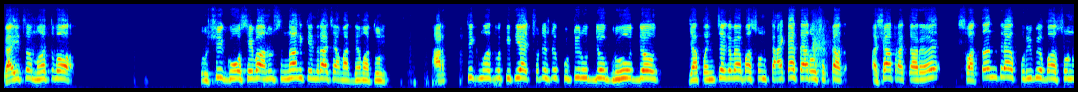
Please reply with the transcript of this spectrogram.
गायीचं महत्त्व कृषी गोसेवा अनुसंधान केंद्राच्या माध्यमातून आर्थिक महत्त्व किती आहे छोटे छोटे कुटीर उद्योग गृह उद्योग ज्या पंचगव्यापासून काय काय तयार होऊ शकतात अशा प्रकारे स्वातंत्र्यापूर्वीपासून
